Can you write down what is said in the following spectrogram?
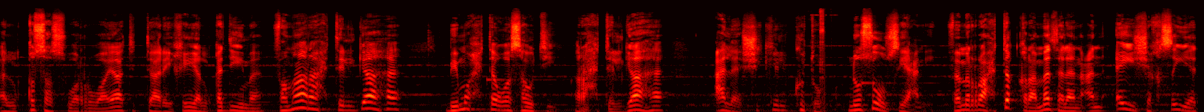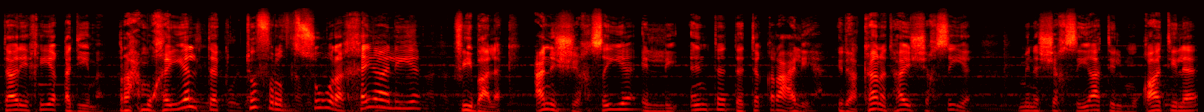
القصص والروايات التاريخية القديمة فما راح تلقاها بمحتوى صوتي. راح تلقاها على شكل كتب نصوص يعني. فمن راح تقرأ مثلا عن أي شخصية تاريخية قديمة راح مخيلتك تفرض صورة خيالية في بالك عن الشخصية اللي أنت تقرا عليها. إذا كانت هاي الشخصية من الشخصيات المقاتلة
